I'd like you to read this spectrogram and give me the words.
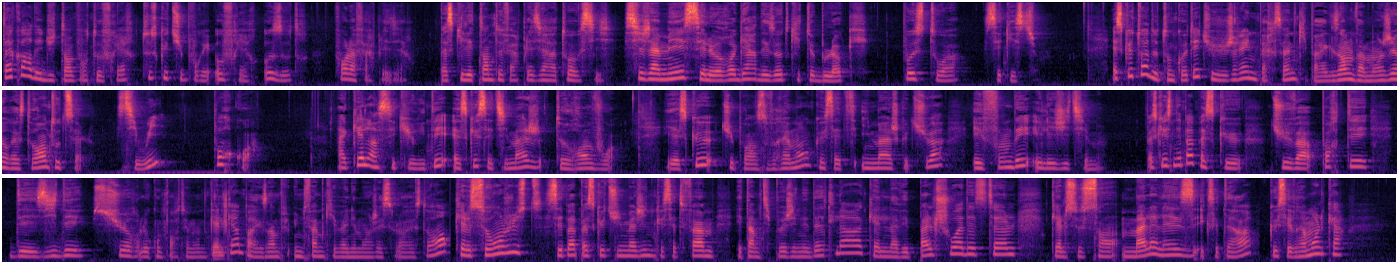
t'accorder du temps pour t'offrir tout ce que tu pourrais offrir aux autres pour leur faire plaisir. Parce qu'il est temps de te faire plaisir à toi aussi. Si jamais c'est le regard des autres qui te bloque, pose-toi ces questions. Est-ce que toi, de ton côté, tu jugerais une personne qui, par exemple, va manger au restaurant toute seule? Si oui, pourquoi? À quelle insécurité est-ce que cette image te renvoie? Et est-ce que tu penses vraiment que cette image que tu as est fondée et légitime? Parce que ce n'est pas parce que tu vas porter des idées sur le comportement de quelqu'un, par exemple une femme qui va aller manger sur le restaurant, qu'elles seront justes. C'est pas parce que tu imagines que cette femme est un petit peu gênée d'être là, qu'elle n'avait pas le choix d'être seule, qu'elle se sent mal à l'aise, etc., que c'est vraiment le cas.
